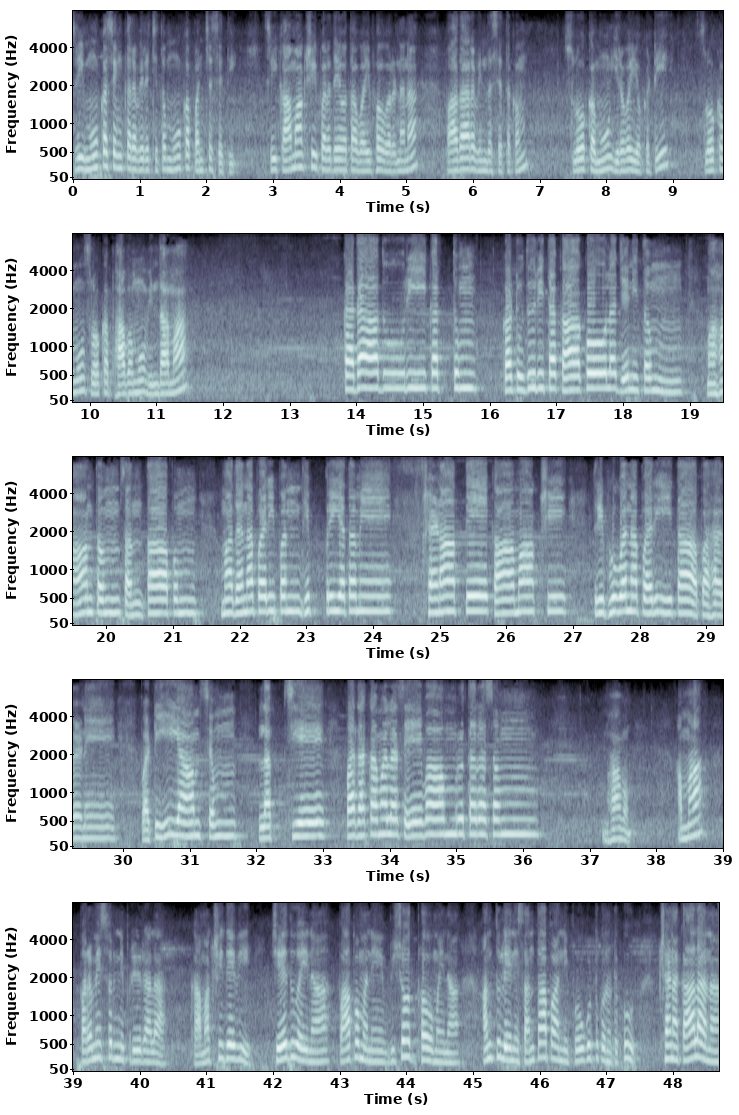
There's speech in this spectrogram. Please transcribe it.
శ్రీ మూకశంకర విరచిత మూక పంచశతి. శ్రీ కామాక్షి పరదేవత వైభవ వర్ణన పాదారవింద శతకం. శ్లోకము ఇరవై ఒకటి శ్లోకము శ్లోక భావము విందామా? కదా దూరీకర్తుం కటుదురితకాకోలజనితం మహాంతం సంతాపం మదన పరిపంధి ప్రియతమే క్షణాత్తే కామాక్షి త్రిభువన పరీతాపహరణే పటీయాంశం లప్స్యే పదకమల సేవామృతరసం భావం అమ్మా పరమేశ్వరుని ప్రియురాల కామాక్షిదేవి చేదు అయిన పాపమనే విషోద్భవమైన అంతులేని సంతాపాన్ని పోగొట్టుకొనుటకు క్షణకాలాన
